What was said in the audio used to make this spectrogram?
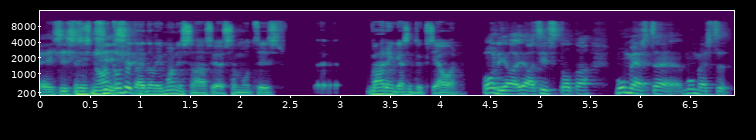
Ei, siis, siis ne on siis, tosi taitavia monissa asioissa, mutta siis äh, väärinkäsityksiä on. On, ja, ja siis tota, mun, mielestä se, mun mielestä se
